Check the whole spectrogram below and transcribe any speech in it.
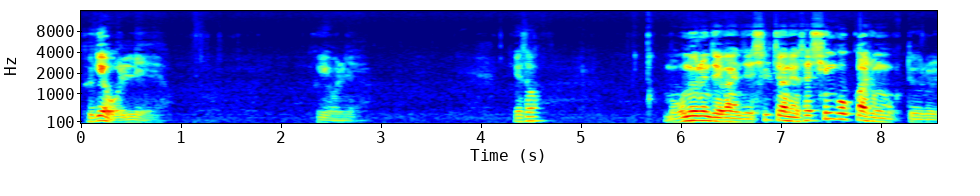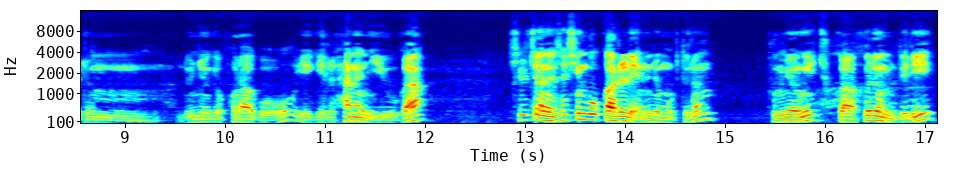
그게 원리예요. 그게 원리예요. 그래서 뭐 오늘은 제가 이제 실전에서 신고가 종목들을 좀 눈여겨보라고 얘기를 하는 이유가 실전에서 신고가를 내는 종목들은 분명히 주가 흐름들이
